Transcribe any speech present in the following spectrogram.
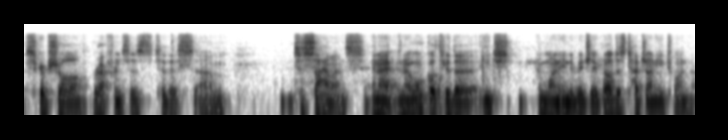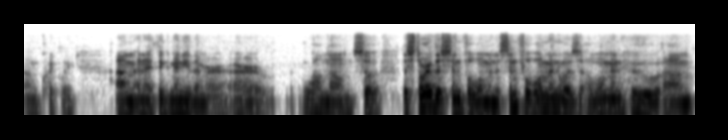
scriptural references to this um, to silence, and I and I won't go through the each one individually, but I'll just touch on each one um, quickly. Um, and I think many of them are, are well known. So the story of the sinful woman, the sinful woman was a woman who um,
